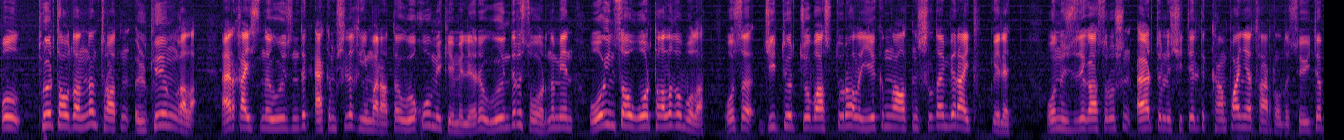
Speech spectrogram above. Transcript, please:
Бұл төрт ауданнан тұратын үлкен қала. Әрқайсысында өзіндік әкімшілік ғимараты оқу мекемелері өндіріс орны мен ойын сауық орталығы болады. Осы G4 жобасы туралы 2006 жылдан бері айтылып келеді. Оны жүзеге асыру үшін әртүрлі шетелдік компания тартылды сөйтіп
